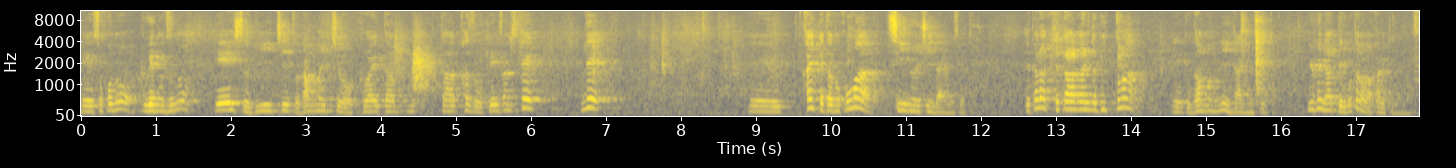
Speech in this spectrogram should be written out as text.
えー、そこの上の図の a1 と b1 と γ1 を加えたた数を計算して、で、えー、解桁の方は c の1に代入すると。それから桁上がりのビットはえーと、ガンマの2に代入するというふうになっていることがわかると思います。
